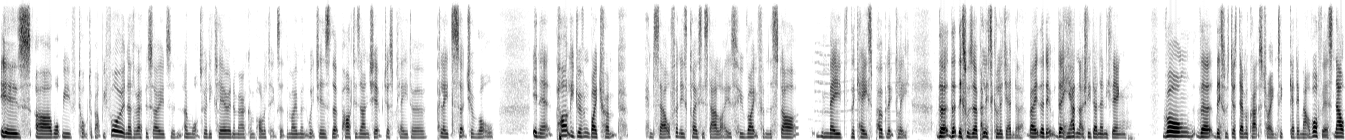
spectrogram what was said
is uh, what we've talked about before in other episodes and, and what's really clear in American politics at the moment, which is that partisanship just played a played such a role in it, partly driven by Trump himself and his closest allies, who right from the start made the case publicly that, that this was a political agenda, right? That it, that he hadn't actually done anything wrong, that this was just Democrats trying to get him out of office. Now,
